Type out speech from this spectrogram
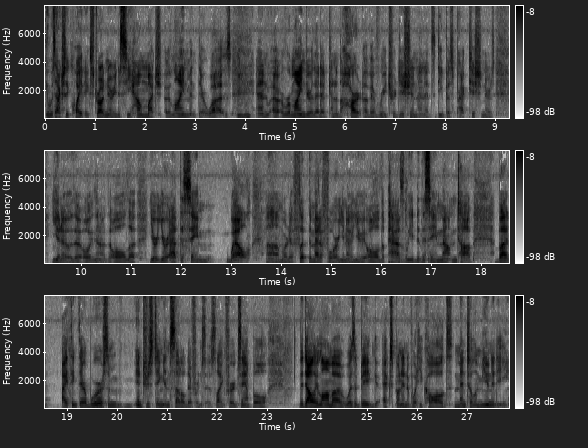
it was actually quite extraordinary to see how much alignment there was, mm-hmm. and a, a, reminder that at kind of the heart of every tradition and its deepest practitioners, you know, the you know the, all the you're you're at the same well, um, or to flip the metaphor, you know, you, all the paths lead to the same mountaintop. But I think there were some interesting and subtle differences. Like, for example, the Dalai Lama was a big exponent of what he called mental immunity,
